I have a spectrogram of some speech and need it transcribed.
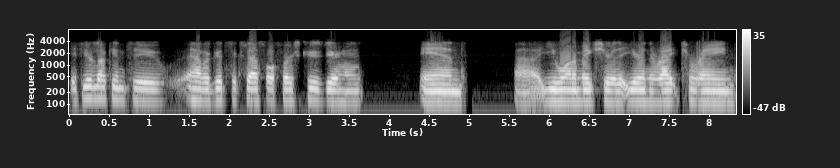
if you're looking to have a good successful first Coues deer hunt and uh, you want to make sure that you're in the right terrain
